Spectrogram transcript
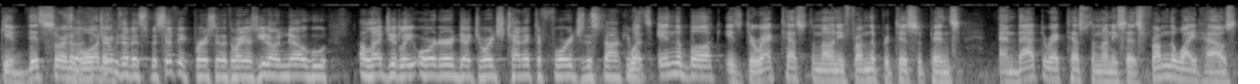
give this sort so of order. in terms of a specific person at the White House, you don't know who allegedly ordered uh, George Tenet to forge this document? What's in the book is direct testimony from the participants, and that direct testimony says from the White House,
